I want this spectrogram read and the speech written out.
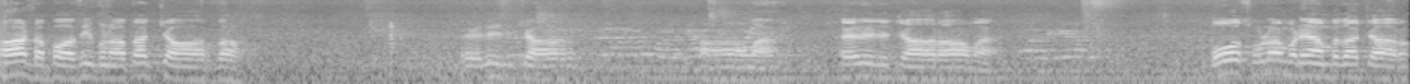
ਆਹ ਡੱਬਾ ਅਸੀਂ ਬਣਾਤਾ ਚਾਰ ਦਾ। ਇਹਦੇ 'ਚ ਚਾਰ ਆਮ ਆ, ਇਹਦੇ 'ਚ ਚਾਰ ਆਮ ਆ। ਬਹੁਤ ਸੋਹਣਾ ਬਣਿਆ ਅੰਬ ਦਾ ਚਾਰ।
